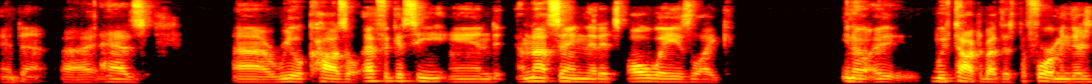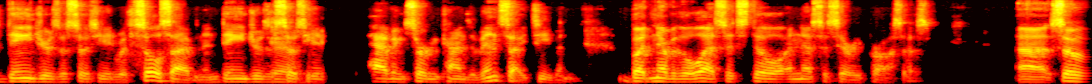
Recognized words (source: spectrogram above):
and uh, it has uh, real causal efficacy. And I'm not saying that it's always like you know, we've talked about this before. I mean, there's dangers associated with psilocybin and dangers yeah. associated with having certain kinds of insights, even. But nevertheless, it's still a necessary process. Uh, so,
